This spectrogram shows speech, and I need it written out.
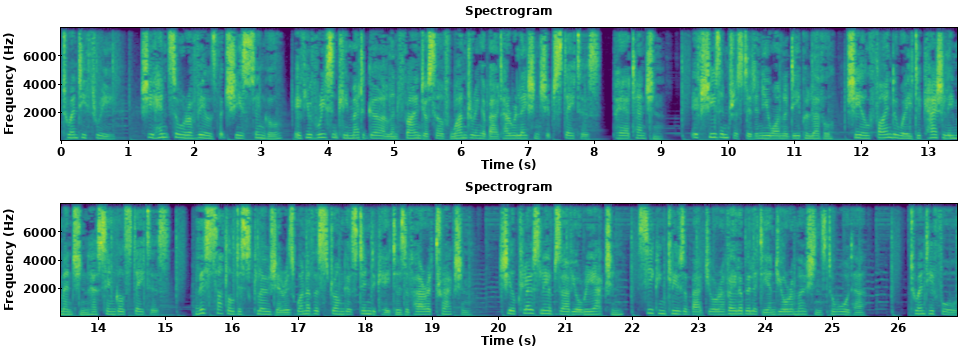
23. She hints or reveals that she's single. If you've recently met a girl and find yourself wondering about her relationship status, pay attention. If she's interested in you on a deeper level, she'll find a way to casually mention her single status. This subtle disclosure is one of the strongest indicators of her attraction. She'll closely observe your reaction, seeking clues about your availability and your emotions toward her. 24.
